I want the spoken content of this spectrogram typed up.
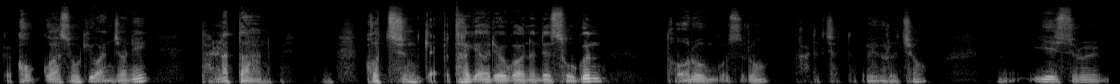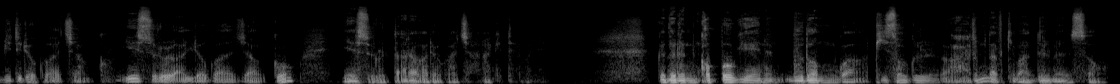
그러니까 겉과 속이 완전히 달랐다는 거죠. 예, 겉은 깨끗하게 하려고 하는데 속은 더러운 것으로 가득 찼다. 왜 그렇죠? 어, 예수를 믿으려고 하지 않고 예수를 알려고 하지 않고 예수를 따라가려고 하지 않았기 때문이에요. 그들은 겉보기에는 무덤과 비석을 아름답게 만들면서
